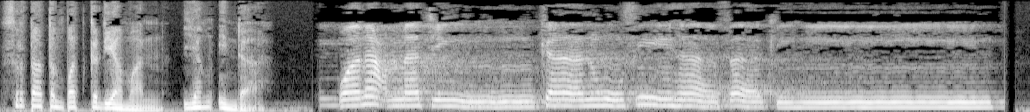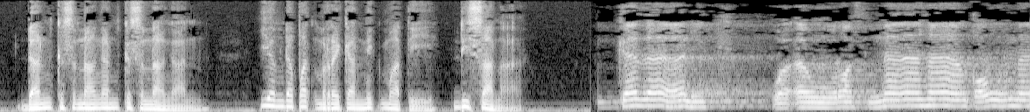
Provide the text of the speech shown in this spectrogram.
serta tempat kediaman yang indah. ونعمة كانوا فيها فاكهين Dan kesenangan-kesenangan yang dapat mereka nikmati di sana. كذلك وأورثناها قوما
